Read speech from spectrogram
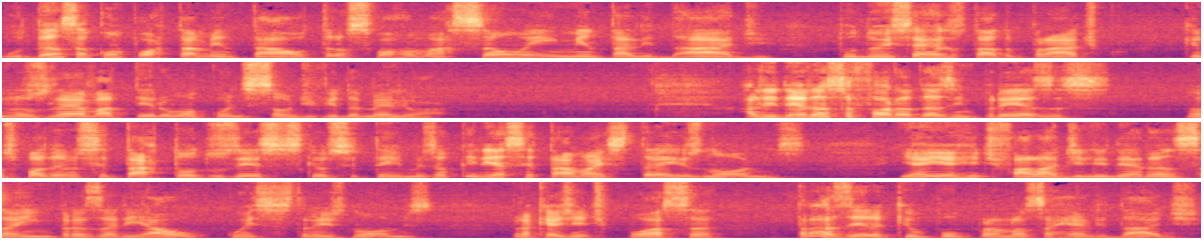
Mudança comportamental, transformação em mentalidade, tudo isso é resultado prático que nos leva a ter uma condição de vida melhor. A liderança fora das empresas nós podemos citar todos esses que eu citei, mas eu queria citar mais três nomes e aí a gente falar de liderança empresarial com esses três nomes, para que a gente possa trazer aqui um pouco para a nossa realidade,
